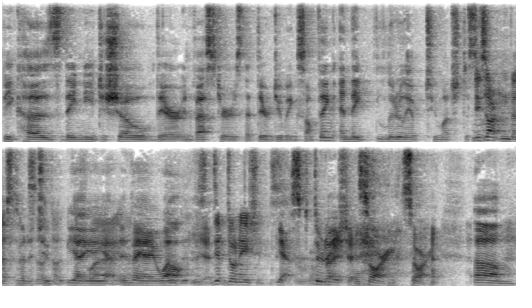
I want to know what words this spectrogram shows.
because they need to show their investors that they're doing something, and they literally have too much to. Spend. These spend. aren't investments. So too- yeah, yeah, yeah, yeah, yeah, well, It's donations. Yes, donation. Sorry, sorry. Um,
